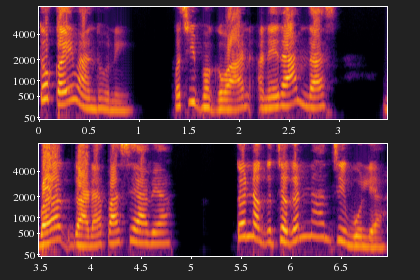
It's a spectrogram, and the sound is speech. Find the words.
તો કઈ વાંધો નહીં. પછી ભગવાન અને રામદાસ બળદ ગાડા પાસે આવ્યા. તો જગન્નાથજી બોલ્યા,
